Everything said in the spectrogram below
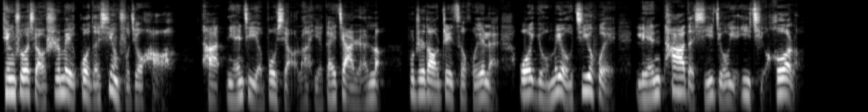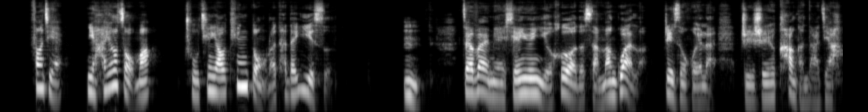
听说小师妹过得幸福就好，她年纪也不小了，也该嫁人了。不知道这次回来，我有没有机会连她的喜酒也一起喝了？”方姐，你还要走吗？楚清瑶听懂了他的意思。嗯，在外面闲云野鹤的散漫惯了。这次回来只是看看大家，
